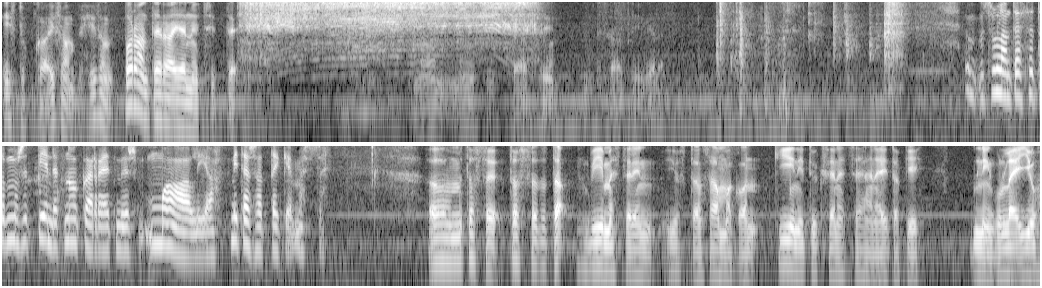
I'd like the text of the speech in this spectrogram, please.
Istukkaa isompi, isompi poranterä ja nyt sitten... No niin, saatiin, saatiin vielä Sulla on tässä tuommoiset pienet nokareet myös maalia. Mitä sä oot tekemässä? Mä tuossa tota, viimeistelin just ton sammakon kiinnityksen, että sehän ei toki niin kuin leiju,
